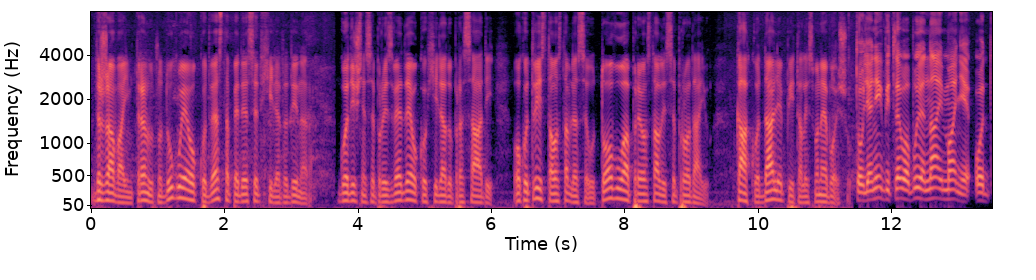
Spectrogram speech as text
Država im trenutno duguje oko 250.000 dinara. Godišnje se proizvede oko 1000 prasadi. Oko 300 ostavlja se u tovu, a preostali se prodaju. Kako dalje, pitali smo Nebojšu. Tovljenik bi trebao bude najmanje od,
